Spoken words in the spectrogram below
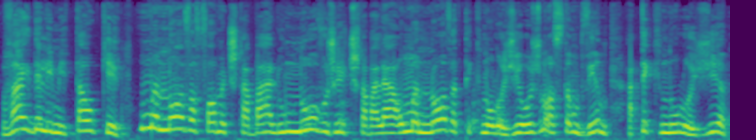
vai delimitar o quê? Uma nova forma de trabalho, um novo jeito de trabalhar, uma nova tecnologia. Hoje nós estamos vendo a tecnologia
